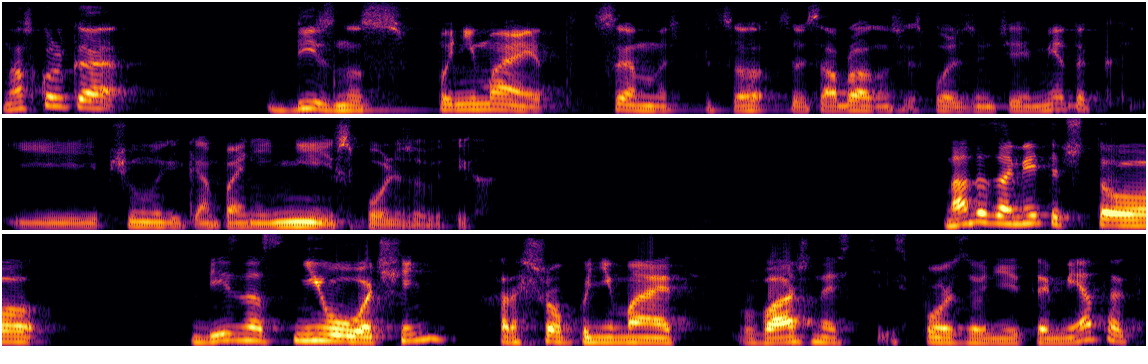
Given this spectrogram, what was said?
Насколько бизнес понимает ценность, целесообразность использования этих меток и почему многие компании не используют их? Надо заметить, что бизнес не очень хорошо понимает важность использования этих меток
